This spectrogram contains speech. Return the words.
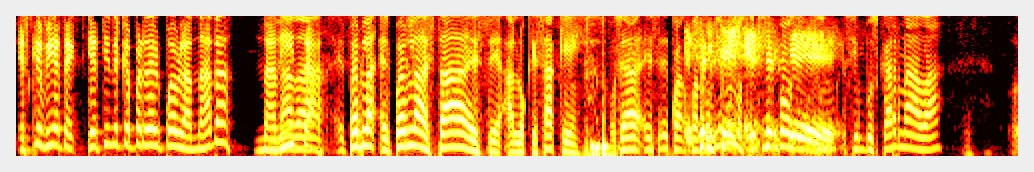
Es que fíjate, ¿qué tiene que perder el Puebla? Nada, nadita. Nada. El Puebla, el Puebla está este, a lo que saque. O sea, es, cu- Es cuando vienen que- los equipos que- sin, sin buscar nada, uh,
